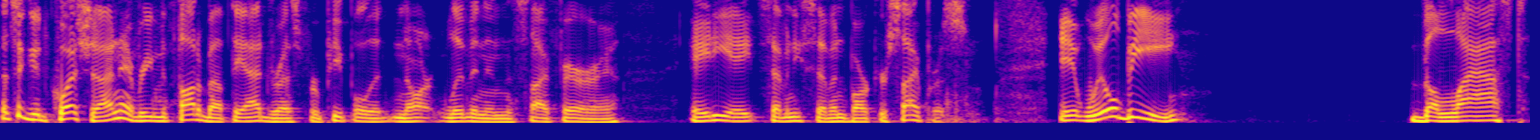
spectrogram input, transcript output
That's a good question. I never even thought about the address for people that aren't living in the Fair area. 8877 Barker Cypress. It will be the last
